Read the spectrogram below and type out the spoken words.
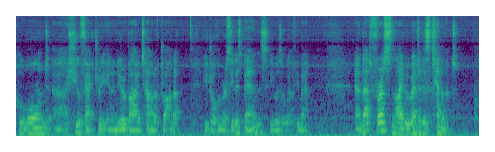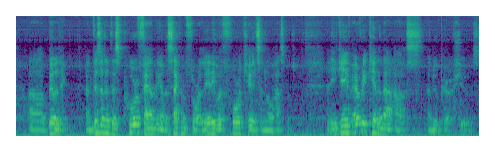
who owned uh, a shoe factory in a nearby town of Drogheda. He drove a Mercedes Benz, he was a wealthy man. And that first night we went to this tenement uh, building and visited this poor family on the second floor, a lady with four kids and no husband. And he gave every kid in that house a new pair of shoes.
